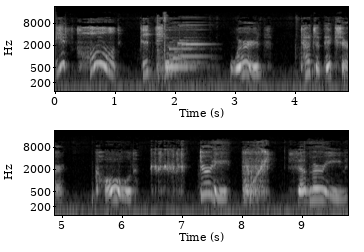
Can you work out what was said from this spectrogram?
it's cold. Good thing. words, touch a picture, cold, dirty, submarine,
